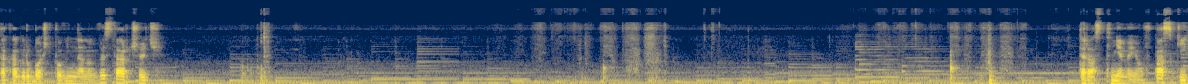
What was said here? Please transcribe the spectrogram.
Taka grubość powinna nam wystarczyć. Teraz tniemy ją w paski.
